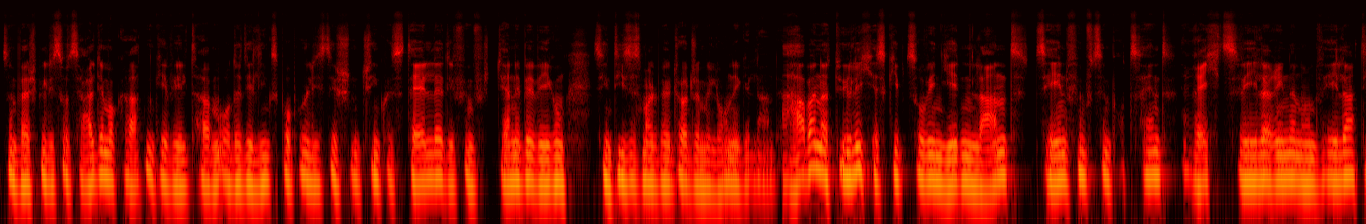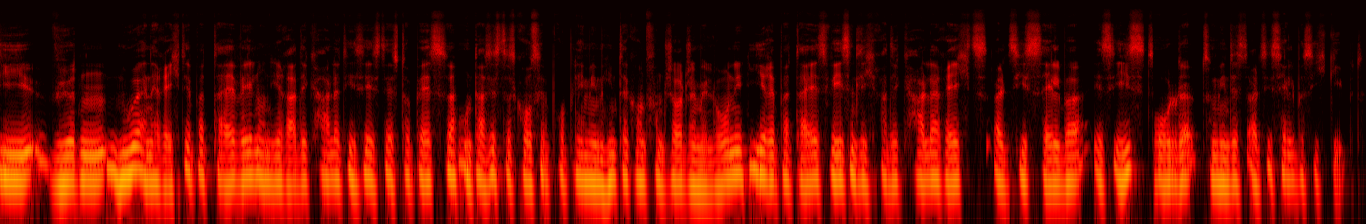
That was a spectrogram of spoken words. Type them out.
zum Beispiel die Sozialdemokraten gewählt haben oder die linkspopulistischen Cinque Stelle, die Fünf-Sterne-Bewegung, sind dieses Mal bei Giorgio Meloni gelandet. Aber natürlich, es gibt so wie in jedem Land 10, 15 Prozent Rechtswählerinnen und Wähler, die würden nur eine rechte Partei wählen und je radikaler diese ist, desto besser. Und das ist das große Problem im Hintergrund von Giorgio Meloni. Ihre Partei ist wesentlich radikaler rechts, als sie selber es ist oder zumindest als sie selber sich gibt.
